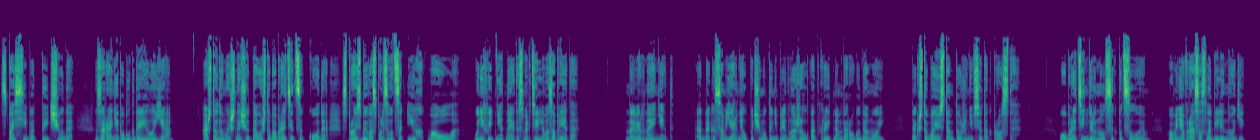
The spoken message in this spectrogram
Спасибо, ты чудо. Заранее поблагодарила я. А что думаешь насчет того, чтобы обратиться к Кода с просьбой воспользоваться их, Ваолла? У них ведь нет на это смертельного запрета? Наверное, нет. Однако сам Ярнил почему-то не предложил открыть нам дорогу домой, так что, боюсь, там тоже не все так просто. Оборотень вернулся к поцелуям. У меня в раз ослабели ноги,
